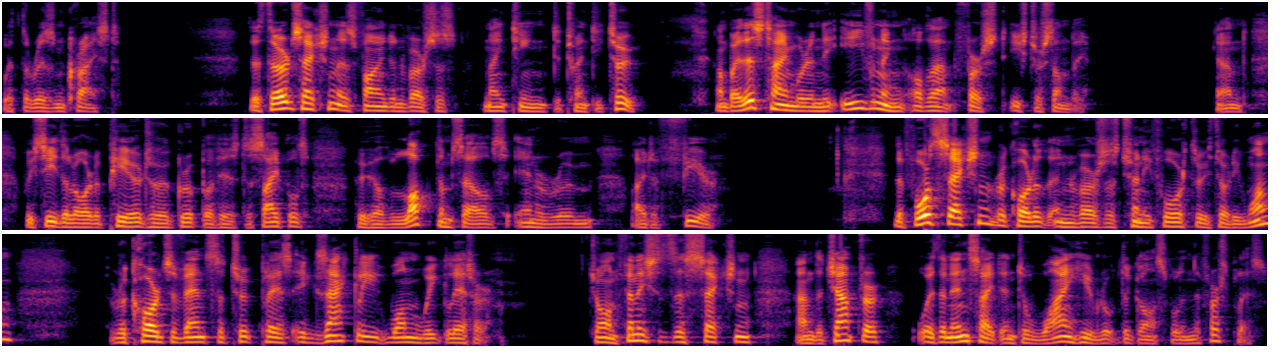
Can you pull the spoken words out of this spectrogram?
with the risen Christ. The third section is found in verses 19 to 22. And by this time, we're in the evening of that first Easter Sunday. And we see the Lord appear to a group of his disciples who have locked themselves in a room out of fear. The fourth section, recorded in verses 24 through 31, records events that took place exactly one week later. John finishes this section and the chapter with an insight into why he wrote the Gospel in the first place.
